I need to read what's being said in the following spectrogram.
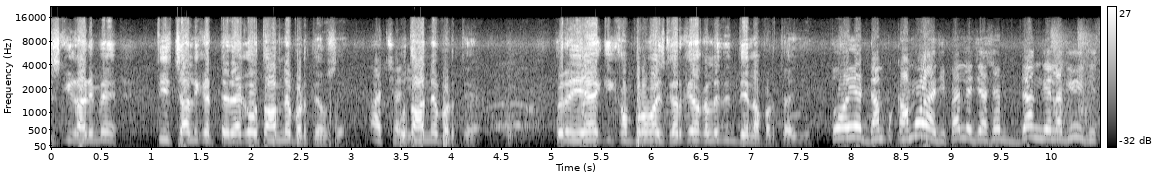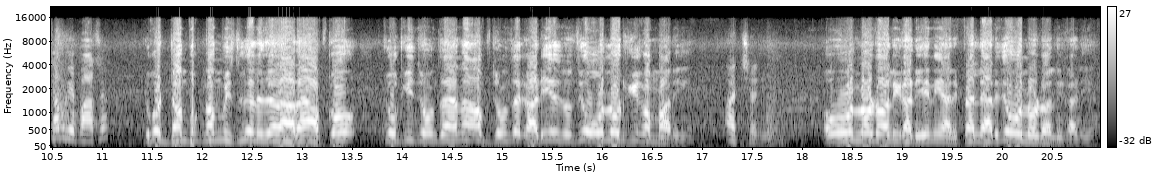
जिसकी गाड़ी में तीस चालीस कट्टे रह गए उतारने पड़ते हैं उसे। अच्छा उतारने पड़ते हैं। फिर यह है कि कंप्रोमाइज करके अगले दिन देना पड़ता है जी तो ये डंप कम हुआ है जी पहले जैसे डंगे लगी हुई थी सबके पास। देखो डंप कम इसलिए नज़र आ रहा है आपको क्योंकि जो है ना अब जो सा गाड़ी है जो ओवरलोड की कम आ रही है। अच्छा जी। ओवरलोड वाली गाड़ी है नहीं आ रही। पहले आ रही थी ओवरलोड वाली गाड़ी है।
